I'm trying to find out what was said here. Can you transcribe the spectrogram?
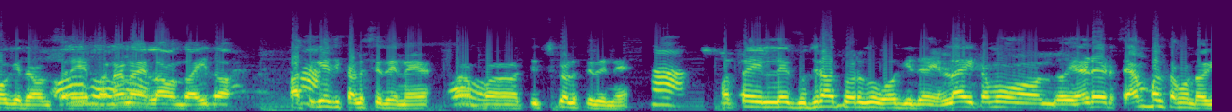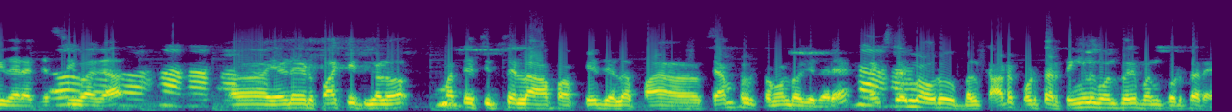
ಹೋಗಿದೆ ಒಂದ್ಸರಿ. ಬನಾನಾ ಎಲ್ಲ ಒಂದು ಐದು ಹತ್ತು ಕೆಜಿ ಕಳಿಸಿದ್ದೀನಿ ಚಿಪ್ಸ್ ಕಳಿಸಿದ್ದೀನಿ. ಮತ್ತೆ ಇಲ್ಲಿ ಗುಜರಾತ್ ವರೆಗೂ ಹೋಗಿದೆ. ಎಲ್ಲಾ ಐಟಮು ಒಂದು ಎರಡೆರಡು ಸ್ಯಾಂಪಲ್ ತಗೊಂಡ್ ಹೋಗಿದ್ದಾರೆ ಜಸ್ಟ್ ಇವಾಗ. ಎರಡೆರಡು ಪಾಕೆಟ್ಗಳು ಮತ್ತೆ ಚಿಪ್ಸ್ ಎಲ್ಲ ಹಾಫ್ ಹಾಫ್ ಕೆಜಿ ಎಲ್ಲ ಸ್ಯಾಂಪಲ್ ತಗೊಂಡೋಗಿದ್ದಾರೆ ನೆಕ್ಸ್ಟ್ ಟೈಮ್ ಅವರು ಬಲ್ಕ್ ಆರ್ಡರ್ ಕೊಡ್ತಾರೆ ತಿಂಗಳಿಗೆ ಒಂದ್ಸರಿ ಬಂದು ಕೊಡ್ತಾರೆ.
